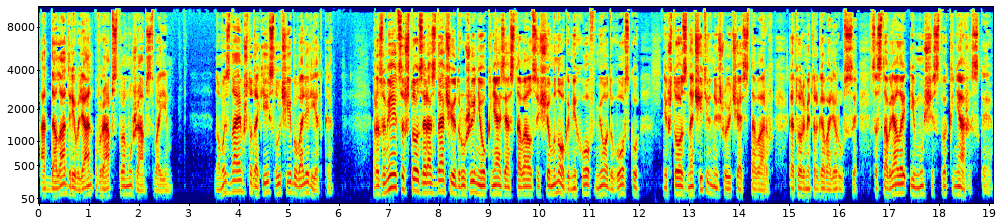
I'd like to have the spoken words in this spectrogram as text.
отдала древлян в рабство мужам своим. Но мы знаем, что такие случаи бывали редко. Разумеется, что за раздачей дружине у князя оставалось еще много мехов, меду, воску, и что значительнейшую часть товаров, которыми торговали руссы, составляло имущество княжеское.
